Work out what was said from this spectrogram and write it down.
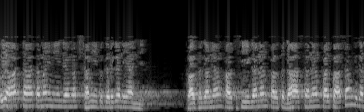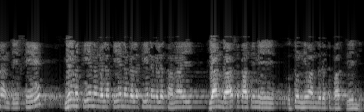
ওই අවස්ථාව තමයි මේ දැන් අපි සමීප කරගෙන යන්නේ. කල්ප ගණන්, කල්ප සී ගණන්, කල්ප දහස් ගණන්, කල්ප අසංඛ්‍ය ගණන් තිස්සේ මෙහෙම පියනගල පියනගල පියනගල තමයි යම් දාසකති මේ උතුම් නිවන් දොරටපත් වෙන්නේ.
